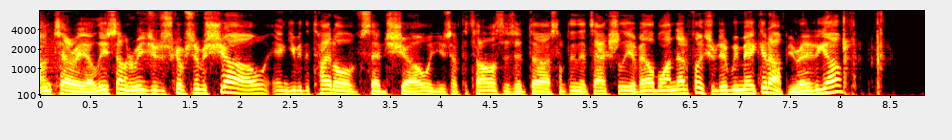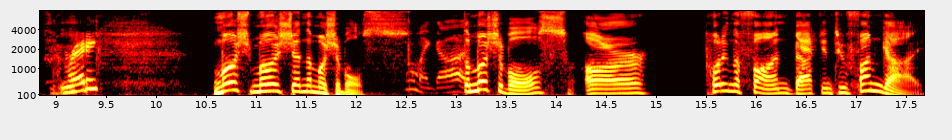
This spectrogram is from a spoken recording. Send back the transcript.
Ontario. Lisa, I'm going to read you a description of a show and give you the title of said show, and you just have to tell us is it uh, something that's actually available on Netflix or did we make it up? You ready to go? I'm ready. Mush Mush and the Mushables. Oh my god. The Mushables are putting the fun back into Fun Guy.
